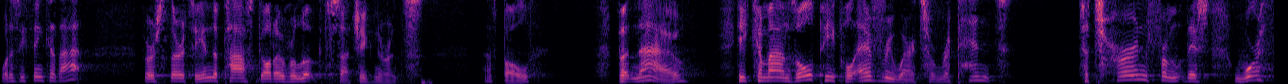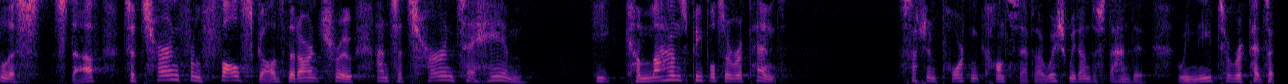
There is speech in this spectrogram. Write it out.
What does he think of that? Verse 30 In the past, God overlooked such ignorance. That's bold. But now, he commands all people everywhere to repent, to turn from this worthless stuff, to turn from false gods that aren't true, and to turn to him. He commands people to repent. Such an important concept. I wish we'd understand it. We need to repent. So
